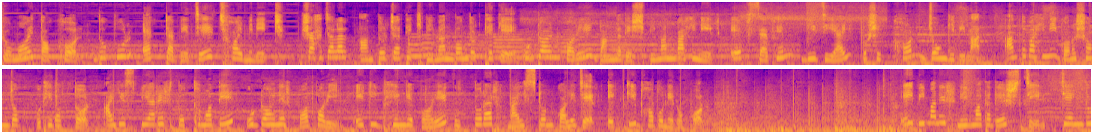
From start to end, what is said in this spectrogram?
সময় তখন দুপুর একটা বেজে ছয় মিনিট। শাহজালাল আন্তর্জাতিক বিমানবন্দর থেকে উড্ডয়ন করে বাংলাদেশ বিমান বাহিনীর এফ সেভেন বিজিআই প্রশিক্ষণ জঙ্গি বিমান। আন্তঃবাহিনী গণসংযোগ অধিদপ্তর আইএসপিআর এর তথ্যমতে উড্ডয়নের পরপরই এটি ভেঙে পড়ে উত্তরার মাইলস্টোন কলেজের একটি ভবনের ওপর। এই বিমানের নির্মাতা দেশ চীন। চেংদু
